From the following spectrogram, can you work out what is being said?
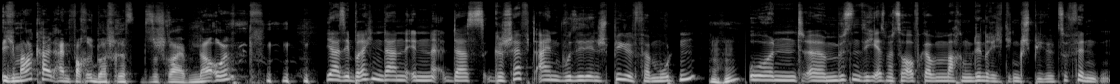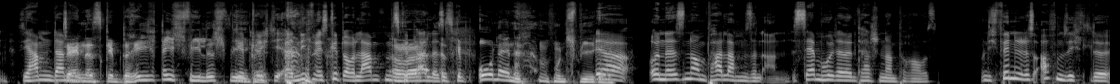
ich mag halt einfach Überschriften zu schreiben. Na und? Ja, sie brechen dann in das Geschäft ein, wo sie den Spiegel vermuten Mhm. und äh, müssen sich erstmal zur Aufgabe machen, den richtigen Spiegel zu finden. Sie haben dann. Denn es gibt richtig viele es Spiegel. gibt richtig, äh, nicht nur, es gibt auch Lampen, es gibt alles. Es gibt ohne Ende Lampen und Spiegel. Ja, und es sind noch ein paar Lampen sind an. Sam holt dann eine Taschenlampe raus. Und ich finde, das Offensichtli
